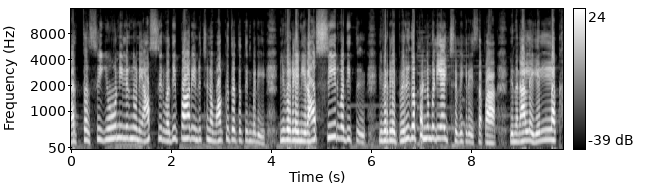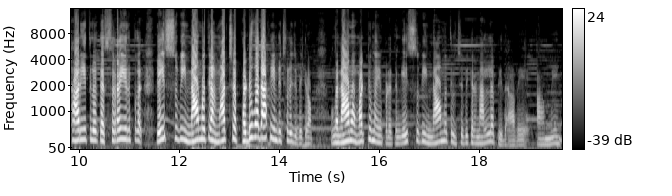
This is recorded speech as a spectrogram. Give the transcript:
கர்த்தர் சியோனிலிருந்து உன்னை ஆசீர்வதிப்பார் என்று சொன்ன வாக்கு தத்தத்தின்படி இவர்களை நீர் ஆசீர்வதித்து இவர்களை பெருக பண்ணும்படியாய் செபிக்கிறேன் சப்பா இந்த நாளில் எல்லா காரியத்தில் இருக்க சிறையிருப்புகள் இயேசுபி நாமத்தினால் மாற்றப்படுவதாக என்று சொல்லி ஜெபிக்கிறோம். உங்கள் நாமம் மட்டும் மேம்படுத்தும் இயேசுபி நாமத்தில் ஜெபிக்கிற நல்ல பிதாவே. ஆமீன்.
